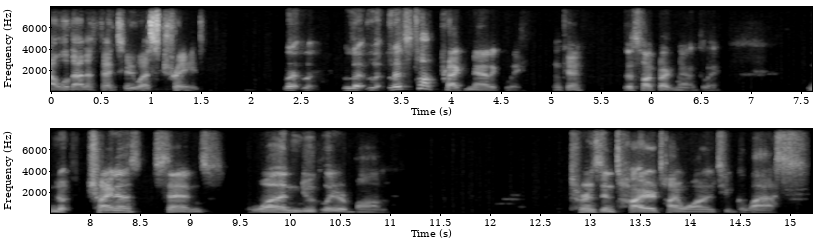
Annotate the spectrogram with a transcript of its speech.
How will that affect U.S. trade? Let, let, let, let's talk pragmatically. Okay, let's talk pragmatically. No, China sends one nuclear bomb, turns the entire Taiwan into glass.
